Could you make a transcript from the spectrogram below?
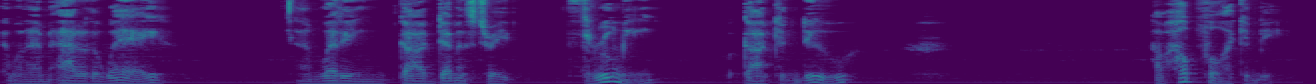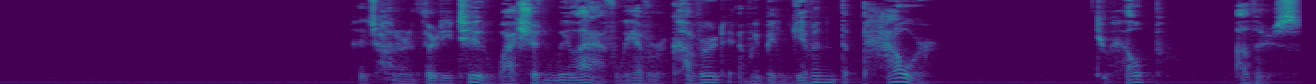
And when I'm out of the way, I'm letting God demonstrate through me what God can do, how helpful I can be. Page 132 Why shouldn't we laugh? We have recovered and we've been given the power to help others.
